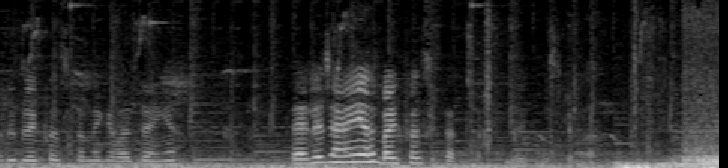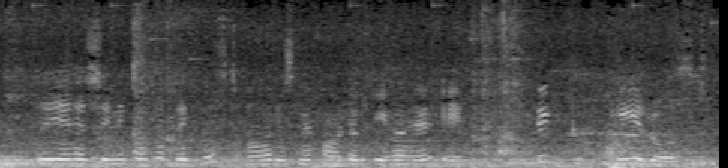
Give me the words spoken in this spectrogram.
अभी ब्रेकफास्ट करने के बाद जाएँगे। पहले जाएँ या ब्रेकफास्ट अच्छा ब्रेकफास्ट के बाद। तो ये है श्रीनिका का ब्रेकफास्ट और उसने ऑर्डर किया है एक थिक घी रोस्ट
